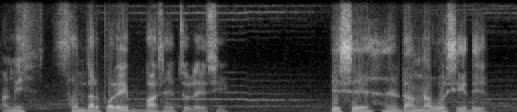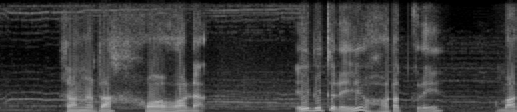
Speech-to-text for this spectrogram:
আমি সন্ধ্যার পরে বাসায় চলে আসি। এসে রান্না বসিয়ে দিই। রান্নাটা হওয়া হওয়াটা। এর ভিতরে হঠাৎ করে আমার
